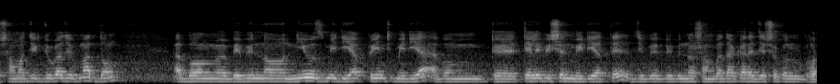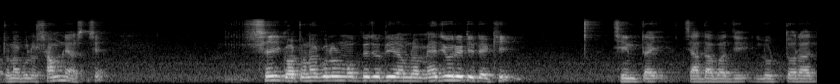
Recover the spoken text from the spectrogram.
সামাজিক যোগাযোগ মাধ্যম এবং বিভিন্ন নিউজ মিডিয়া প্রিন্ট মিডিয়া এবং টেলিভিশন মিডিয়াতে যে বিভিন্ন সংবাদ আকারে যে সকল ঘটনাগুলো সামনে আসছে, সেই ঘটনাগুলোর মধ্যে যদি আমরা মেজরিটি দেখি, ছিনতাই, চাঁদাবাজি, লুটতরাজ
